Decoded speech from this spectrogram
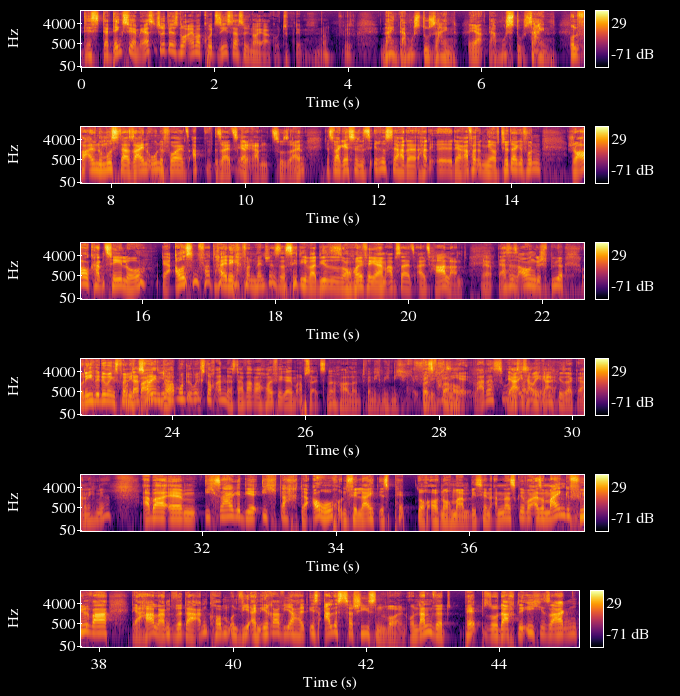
Das, da denkst du ja im ersten Schritt, wenn du es nur einmal kurz siehst, sagst du, naja, gut. Den, ne? Nein, da musst du sein. Ja. Da musst du sein. Und vor allem, du musst da sein, ohne vorher ins Abseits Ja. gerannt zu sein. Das war gestern das Irreste, hat, er, hat äh, der Rafa irgendwie auf Twitter gefunden. Joao Cancelo, der Außenverteidiger von Manchester City, war diese Saison häufiger im Abseits als Haaland. Ja. Das ist auch ein Gespür. Und ich bin übrigens Und völlig das bei war in dir. Dortmund übrigens noch anders. Da war er häufiger im Abseits, ne, Haaland, wenn ich mich nicht völlig das ich, war das so? Ja, das ist auch egal. Ehrlich gesagt gar nicht mehr. Aber ähm, ich sage dir, ich dachte auch, und vielleicht ist Pep doch auch noch mal ein bisschen anders geworden. Also mein Gefühl war, der Haaland wird da ankommen und wie ein Irrer, wie er halt ist, alles zerschießen wollen. Und dann wird Pep, so dachte ich, sagen,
